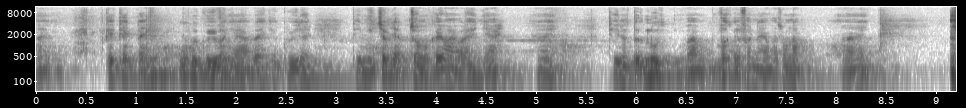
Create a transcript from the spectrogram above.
Đấy, cái cách đánh úp cái quy vào như nào đây cái quy đây. Thì mình chấp nhận cho một cây bài vào đây như này. Đấy. thì nó tự nút và vứt cái phần này vào trong nọc. Đấy.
